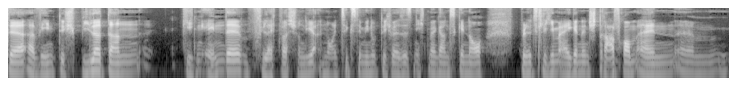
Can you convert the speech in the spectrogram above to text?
der erwähnte Spieler dann gegen Ende, vielleicht war es schon die 90. Minute, ich weiß es nicht mehr ganz genau, plötzlich im eigenen Strafraum ein ähm,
